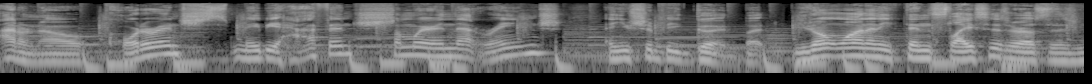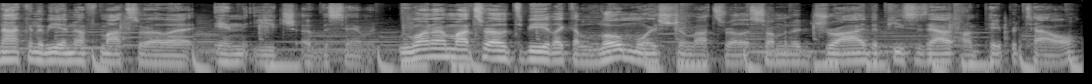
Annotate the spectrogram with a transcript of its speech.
I don't know, quarter inch, maybe a half inch, somewhere in that range and you should be good. But you don't want any thin slices or else there's not gonna be enough mozzarella in each of the sandwich. We want our mozzarella to be like a low moisture mozzarella, so I'm gonna dry the pieces out on paper towel.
